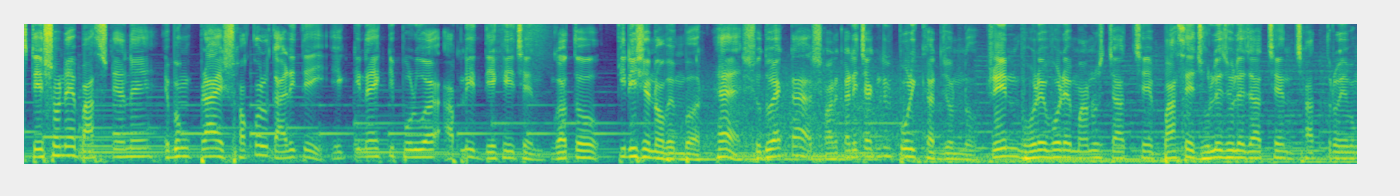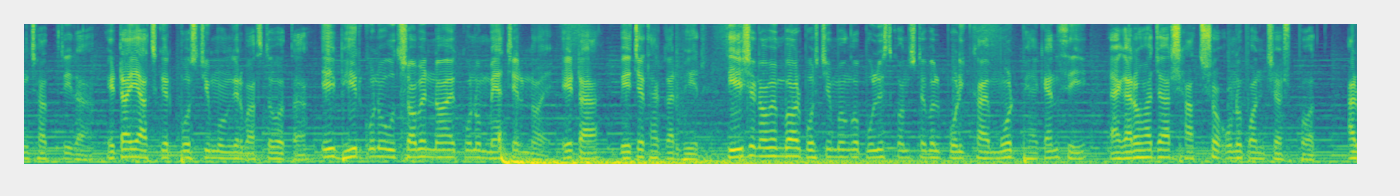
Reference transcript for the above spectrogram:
স্টেশনে বাস স্ট্যান্ডে এবং প্রায় সকল গাড়িতেই একটি না একটি পড়ুয়া আপনি দেখেইছেন গত তিরিশে নভেম্বর। হ্যাঁ শুধু একটা সরকারি চাকরির পরীক্ষার জন্য। ট্রেন ভরে ভরে মানুষ যাচ্ছে, বাসে ঝুলে ঝুলে যাচ্ছেন ছাত্র এবং ছাত্রীরা। এটাই আজকের পশ্চিমবঙ্গের বাস্তবতা। এই ভিড় কোনো উৎসবের নয়, কোনো ম্যাচের নয়। এটা বেঁচে থাকার ভিড়। তিরিশে নভেম্বর পশ্চিমবঙ্গ পুলিশ কনস্টেবল পরীক্ষায় মোট ভ্যাকেন্সি এগারো হাজার সাতশো উনপঞ্চাশ পদ, আর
